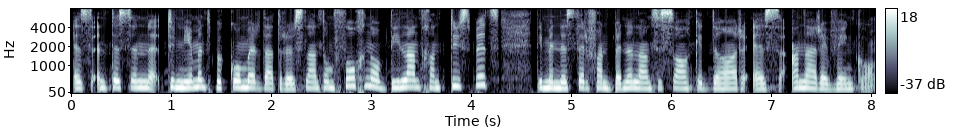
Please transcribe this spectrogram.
is intussen toenemend bekommerd dat Rusland hom volgende op die land gaan toespits. Die minister van binnelandse sake daar is Anna Revenko.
